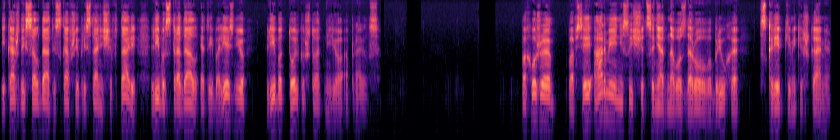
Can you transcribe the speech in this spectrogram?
и каждый солдат, искавший пристанище в таре, либо страдал этой болезнью, либо только что от нее оправился. Похоже, во всей армии не сыщется ни одного здорового брюха с крепкими кишками.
